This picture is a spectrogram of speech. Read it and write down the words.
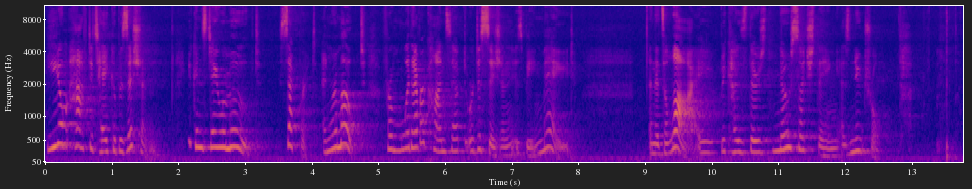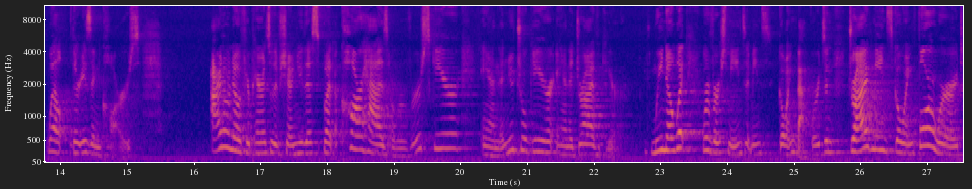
you don't have to take a position. You can stay removed, separate, and remote from whatever concept or decision is being made. And it's a lie because there's no such thing as neutral. Well, there is in cars. I don't know if your parents would have shown you this, but a car has a reverse gear and a neutral gear and a drive gear. We know what reverse means. It means going backwards, and drive means going forward.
